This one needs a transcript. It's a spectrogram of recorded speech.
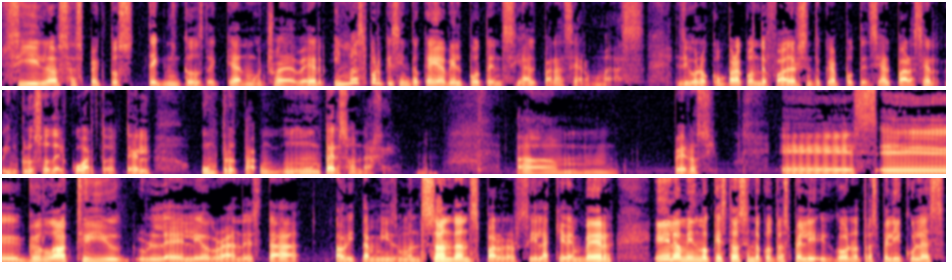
sí, los aspectos técnicos de quedan mucho a ver. Y más porque siento que ahí había el potencial para hacer más. Les digo, lo compara con The Father, siento que hay potencial para hacer incluso del cuarto hotel un, un, personaje. pero sí. Eh, good luck to you. Leo Grande está ahorita mismo en Sundance para si la quieren ver. Y lo mismo que he estado haciendo con otras, con otras películas.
